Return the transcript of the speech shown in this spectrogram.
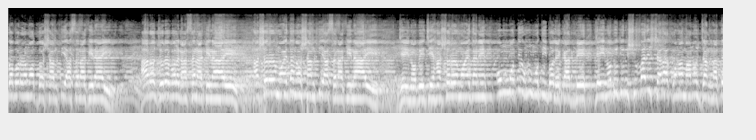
কবরের মধ্যে শান্তি আছে নাকি নাই? আরও জোরে বলেন, আছে নাকি নাই? হাসরের ময়দানও শান্তি আছে নাকি নাই? যেই নবীজি হাসরের ময়দানে উম্মতি উম্মতি বলে কাঁদবে, যেই নবীজির সুপারিশ ছাড়া কোনো মানুষ জান্নাতে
